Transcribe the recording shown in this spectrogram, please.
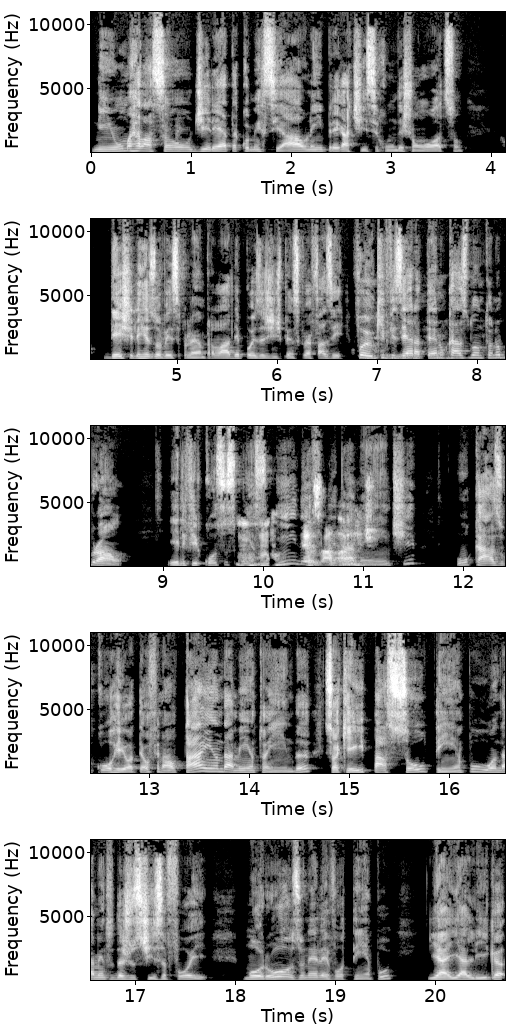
nenhuma relação direta comercial nem empregatícia com o Deshaun Watson. deixa ele resolver esse problema para lá, depois a gente pensa que vai fazer. Foi o que fizeram até no caso do Antônio Brown. Ele ficou suspenso uhum, indefinidamente. O caso correu até o final, tá em andamento ainda. Só que aí passou o tempo, o andamento da justiça foi moroso, né? Levou tempo. E aí a liga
